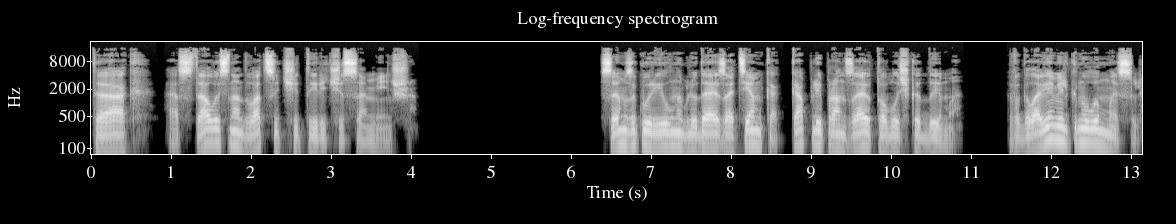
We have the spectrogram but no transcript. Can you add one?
«Так, осталось на 24 часа меньше». Сэм закурил, наблюдая за тем, как капли пронзают облачко дыма. В голове мелькнула мысль.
